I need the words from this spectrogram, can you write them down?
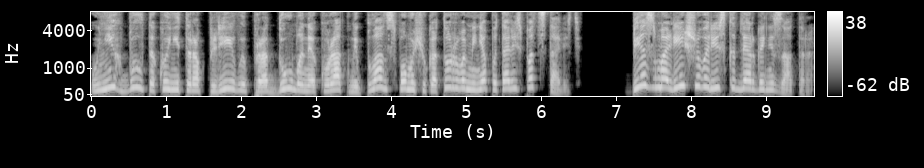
У них был такой неторопливый, продуманный, аккуратный план, с помощью которого меня пытались подставить. Без малейшего риска для организатора,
